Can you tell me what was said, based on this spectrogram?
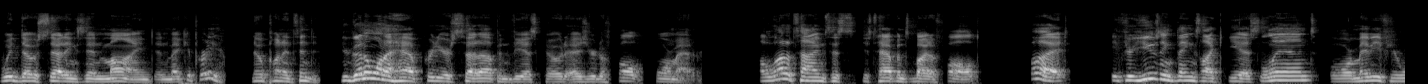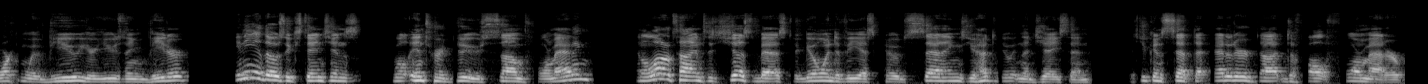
with those settings in mind and make it prettier. No pun intended. You're going to want to have Prettier set up in VS Code as your default formatter. A lot of times this just happens by default, but if you're using things like ESLint, or maybe if you're working with Vue, you're using Vetur, any of those extensions will introduce some formatting. And a lot of times it's just best to go into VS Code settings. You have to do it in the JSON, but you can set the editor.default formatter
